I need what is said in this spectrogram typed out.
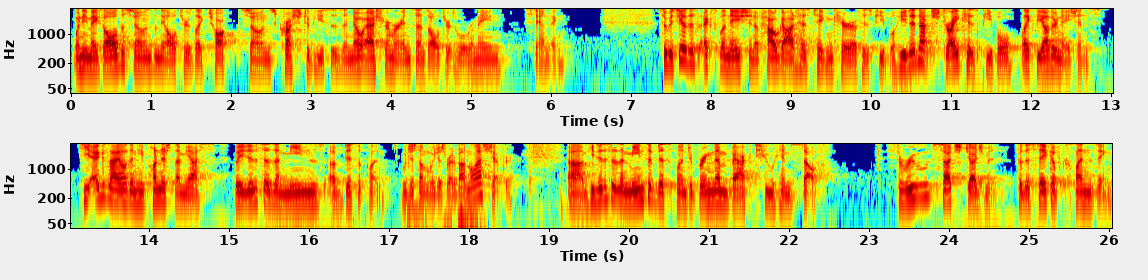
When he makes all the stones in the altars like chalk stones crushed to pieces, and no Asherim or incense altars will remain standing. So we see this explanation of how God has taken care of his people. He did not strike his people like the other nations. He exiled and he punished them, yes, but he did this as a means of discipline, which is something we just read about in the last chapter. Um, he did this as a means of discipline to bring them back to himself. Through such judgment, for the sake of cleansing,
